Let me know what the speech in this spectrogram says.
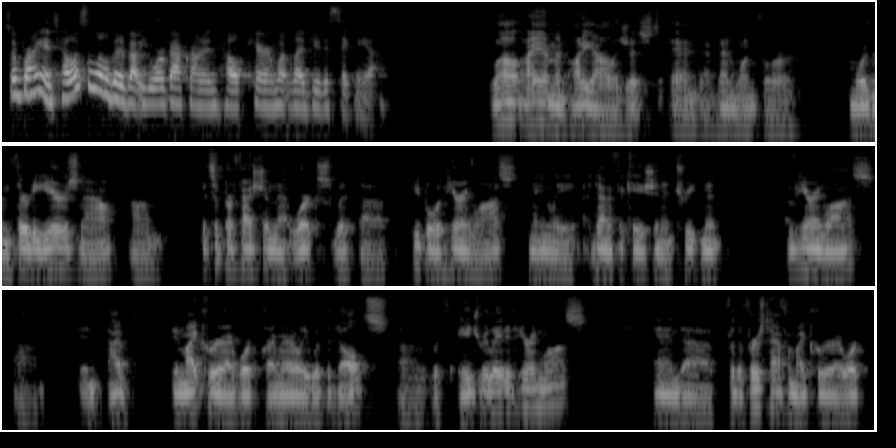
So, Brian, tell us a little bit about your background in healthcare and what led you to Signia. Well, I am an audiologist and I've been one for more than 30 years now. Um, it's a profession that works with uh, people with hearing loss, mainly identification and treatment of hearing loss. Um, and I've in my career, I've worked primarily with adults uh, with age related hearing loss. And uh, for the first half of my career, I worked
